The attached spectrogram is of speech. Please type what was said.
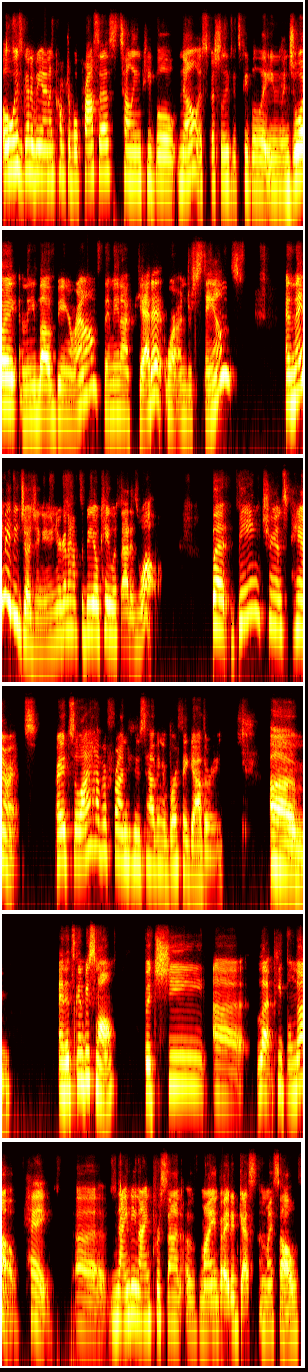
always going to be an uncomfortable process telling people no, especially if it's people that you enjoy and that you love being around. They may not get it or understand, and they may be judging you, and you're going to have to be okay with that as well. But being transparent, right? So I have a friend who's having a birthday gathering, um, and it's going to be small, but she uh, let people know, hey, uh, 99% of my invited guests and myself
